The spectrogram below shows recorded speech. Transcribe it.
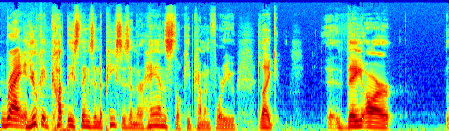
right you could cut these things into pieces, and their hands still keep coming for you. Like uh, they are uh,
